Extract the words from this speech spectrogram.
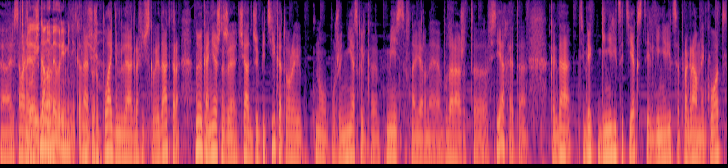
э, рисовать э, вручную. Экономия времени, короче. Да, это уже плагин для графического редактора. Ну и, конечно же, чат GPT, который, ну, уже несколько месяцев, наверное, будоражит э, всех, это когда тебе генерится текст или генерится программный код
